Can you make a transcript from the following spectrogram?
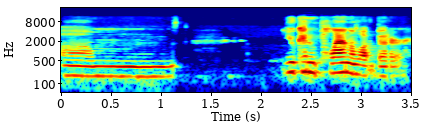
um, you can plan a lot better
